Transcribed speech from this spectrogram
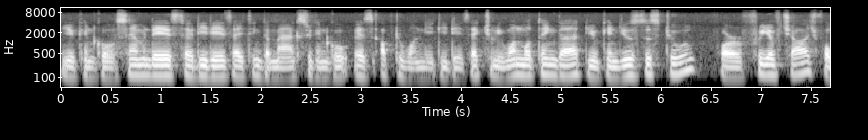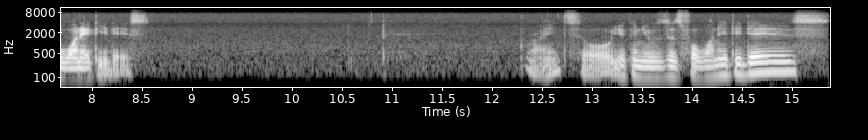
You can go 7 days 30 days. I think the max you can go is up to 180 days. Actually one more thing that you can use this tool for free of charge for 180 days. Right so you can use this for 180 days.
